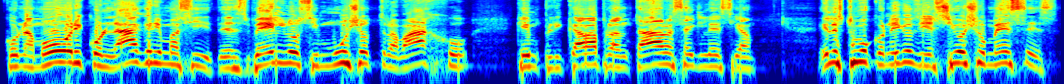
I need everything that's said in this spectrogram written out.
con amor y con lágrimas y desvelos y mucho trabajo que implicaba plantar esa iglesia. Él estuvo con ellos 18 meses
